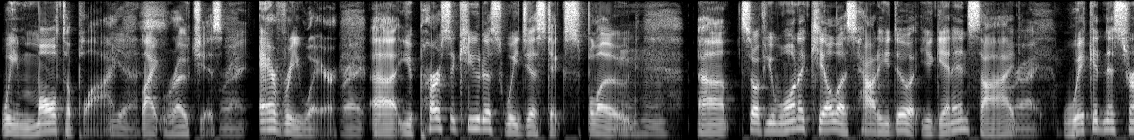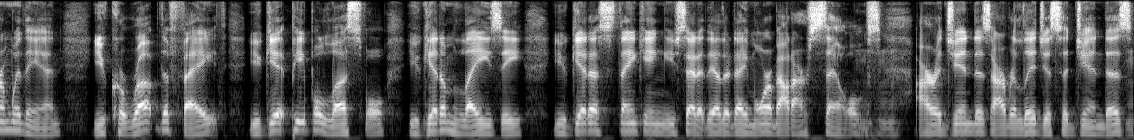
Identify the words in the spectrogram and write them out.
we multiply Yes. like roaches Right. everywhere. Right. Uh, you persecute us, we just explode. Mm-hmm. Uh, so if you want to kill us, how do you do it? You get inside, Right. Wickedness from within. You corrupt the faith. You get people lustful. You get them lazy. You get us thinking. You said it the other day more about ourselves, Mm-hmm. our agendas, our religious agendas,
